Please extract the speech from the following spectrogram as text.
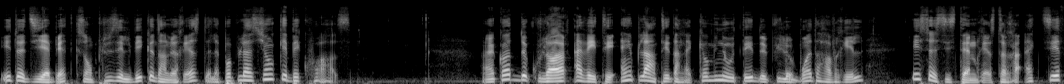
et de diabète qui sont plus élevés que dans le reste de la population québécoise. Un code de couleur avait été implanté dans la communauté depuis le mois d'avril et ce système restera actif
